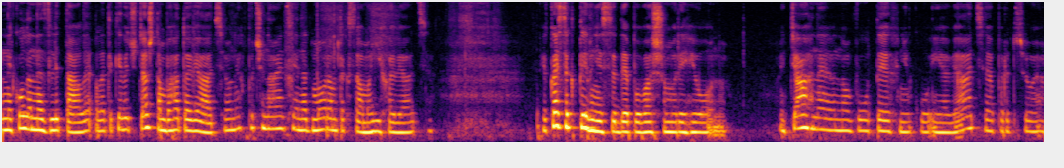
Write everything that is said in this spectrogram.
ніколи не злітали, але таке відчуття, що там багато авіації у них починається, і над морем так само їх авіація. Якась активність іде по вашому регіону. І тягне нову техніку, і авіація працює.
